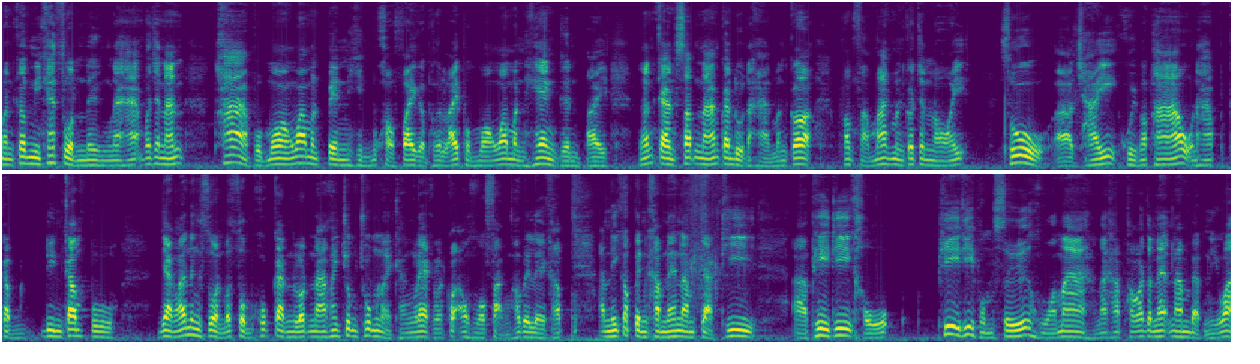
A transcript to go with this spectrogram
มันก็มีแค่ส่วนหนึ่งนะฮะเพราะฉะนั้นถ้าผมมองว่ามันเป็นหินภูเขาไฟกับเพอร์ไลท์ผมมองว่ามันแห้งเกินไปดังนั้นการซับน้ำการดูดอาหารมันก็ความสามารถมันก็จะน้อยสู้ใช้ขุยมะพร้าวนะครับกับดินกัมปู อย่างละหนึ่งส่วนผสมคุกกันลดน้ำให้ชุ่มๆหน่อยครั้งแรกแล้วก็เอาหัวฝังเข้าไปเลยครับ อันนี้ก็เป็นคำแนะนำจากที่พี่ที่เขาพี่ที่ผมซื้อหัวมานะครับเขาก็จะแนะนำแบบนี้ว่า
